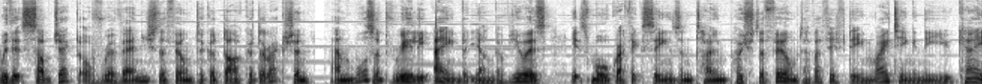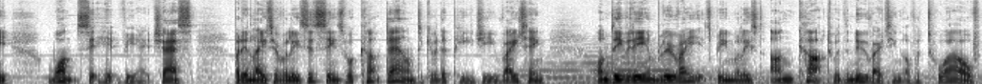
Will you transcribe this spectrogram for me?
With its subject of revenge, the film took a darker direction and wasn't really aimed at younger viewers. Its more graphic scenes and tone pushed the film to have a 15 rating in the UK once it hit VHS, but in later releases, scenes were cut down to give it a PG rating. On DVD and Blu ray, it's been released uncut with a new rating of a 12.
